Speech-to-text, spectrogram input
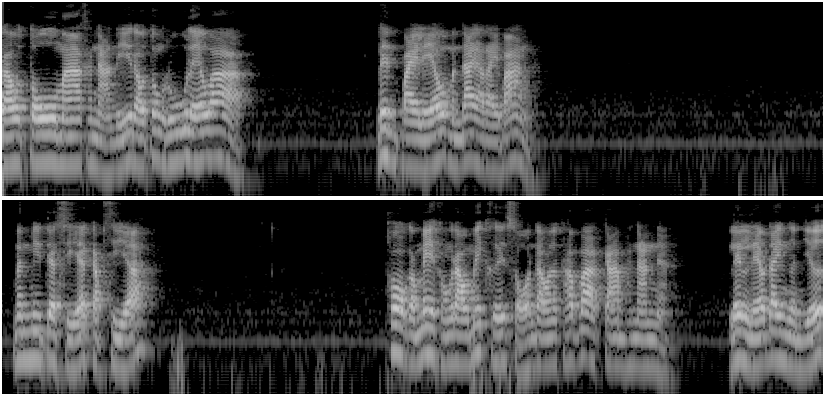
เราโตมาขนาดนี้เราต้องรู้แล้วว่า เล่นไปแล้วมันได้อะไรบ้าง มันมีแต่เสียกับเสีย พ่อกับแม่ของเราไม่เคยสอนเรานะครับ ว่าการพนันเนี่ยเล่นแล้วได้เงินเยอะ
